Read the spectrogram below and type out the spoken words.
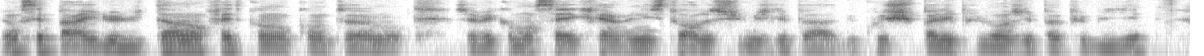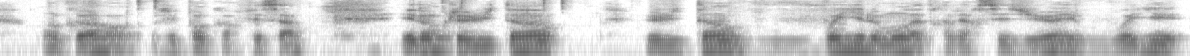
Et donc c'est pareil, le lutin, en fait, quand, quand euh, j'avais commencé à écrire une histoire dessus, mais je l'ai pas, du coup je suis pas allé plus loin, je l'ai pas publié encore, j'ai pas encore fait ça. Et donc le lutin, le lutin, vous voyez le monde à travers ses yeux et vous voyez.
